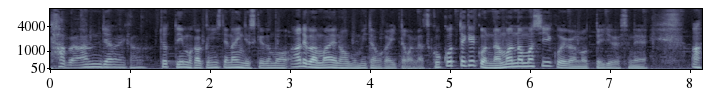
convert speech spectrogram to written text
多分あるんじゃないかな。ちょっと今確認してないんですけども、あれば前の方も見た方がいいと思います。ここって結構生々しい声が乗っていてですね、あ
